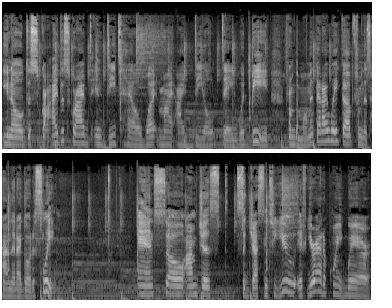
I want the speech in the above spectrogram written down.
you know, describe I described in detail what my ideal day would be from the moment that I wake up from the time that I go to sleep. And so I'm just suggesting to you if you're at a point where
